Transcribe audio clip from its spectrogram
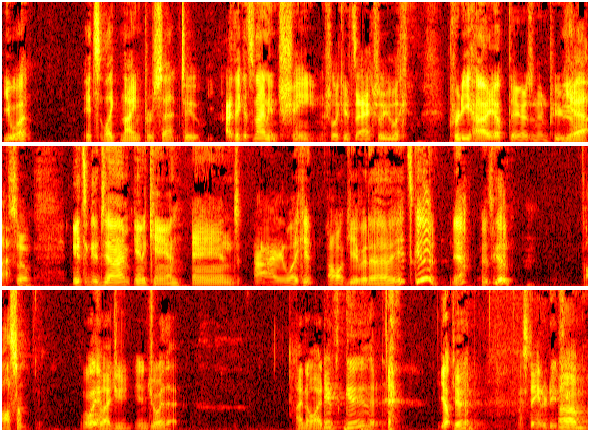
you what? It's like nine percent too. I think it's nine and change. Like it's actually like pretty high up there as an imperial. Yeah. So it's a good time in a can, and I like it. I'll give it a. It's good. Yeah, it's good. Awesome. Oh, yeah. Glad you enjoy that. I know I did. It's good. Yep. good. My standard issue. Um,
